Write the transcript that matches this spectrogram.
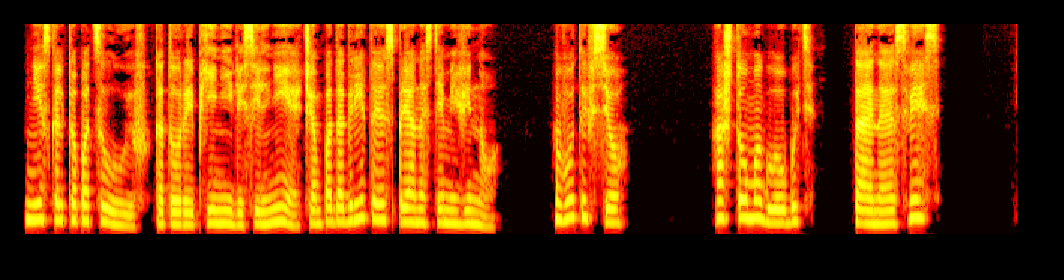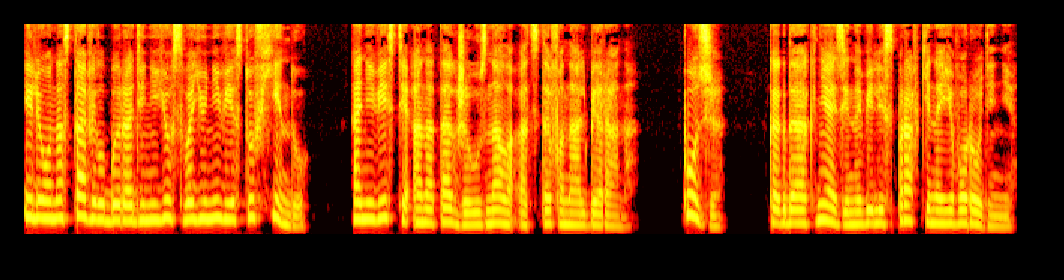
Несколько поцелуев, которые пьянили сильнее, чем подогретое с пряностями вино. Вот и все. А что могло быть? Тайная связь? Или он оставил бы ради нее свою невесту в Хинду? О невесте она также узнала от Стефана Альберана. Позже, когда о князе навели справки на его родине.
